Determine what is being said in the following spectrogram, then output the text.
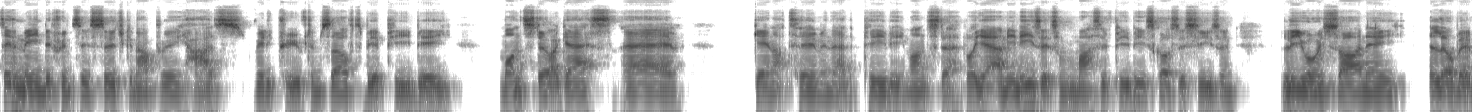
I'd say the main difference is Serge Gnabry has really proved himself to be a PB monster, I guess. Uh, getting that term in there, the PB monster. But yeah, I mean, he's hit some massive PB scores this season. Leroy Sané, a little bit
